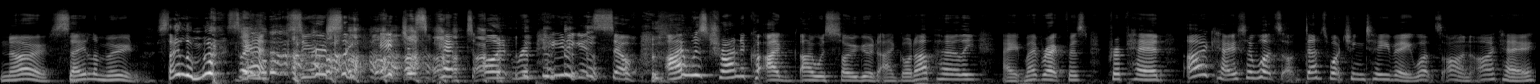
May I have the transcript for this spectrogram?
No, Sailor Moon. Sailor Moon. Yeah, seriously, it just kept on repeating itself. I was trying to. Co- I I was so good. I got up early, ate my breakfast, prepared. Okay, so what's Dad's watching TV? What's on? Okay.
